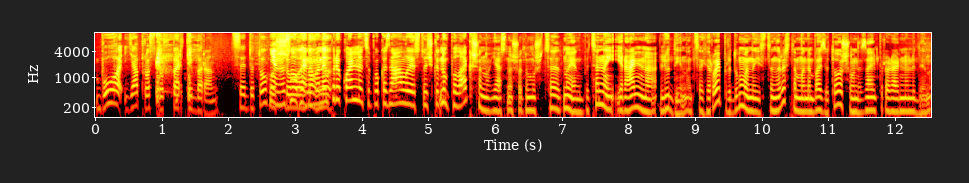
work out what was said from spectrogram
бо я просто впертий баран. Це до того, Ні, ну що слухай, ну вони не- прикольно це показали з точки ну полегшено, ясно, що тому що це ну якби це не і реальна людина. Це герой, придуманий сценаристами на базі того, що вони знають про реальну людину.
